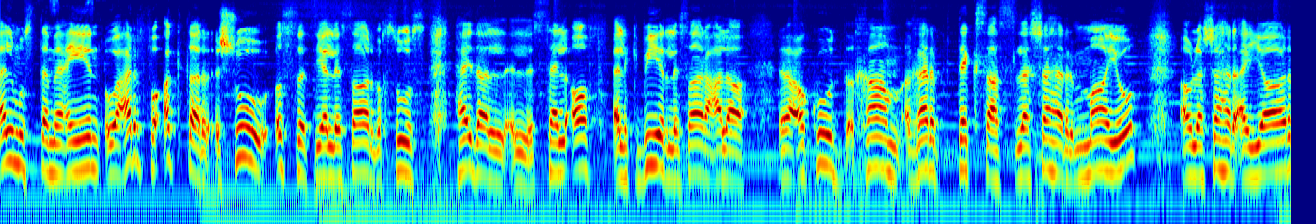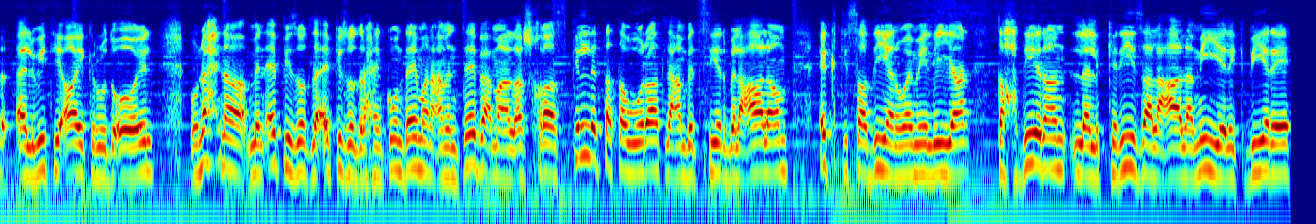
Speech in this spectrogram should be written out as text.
المستمعين وعرفوا أكثر شو قصة يلي صار بخصوص هيدا ال sell off الكبير اللي صار على عقود خام غرب تكساس لشهر مايو أو لشهر أيار ال WTI crude oil. ونحن من episode ل episode رح نكون دائما عم نتابع مع الأشخاص كل التطورات اللي عم بتصير بالعالم. اقتصاديا وماليا تحضيرا للكريزة العالمية الكبيرة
